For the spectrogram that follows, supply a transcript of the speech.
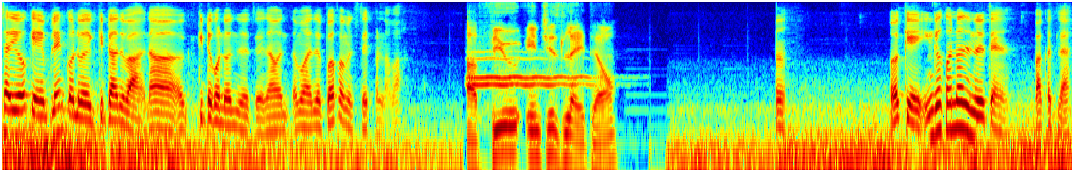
சரி ஓகே என் பிளேன் கொண்டு வந்து கிட்ட வந்து வா. நான் கிட்ட கொண்டு வந்து. நான் நம்ம அந்த பெர்ஃபார்மன்ஸ் செட் பண்ணலாம் வா. A few inches later. Okay இங்கே கொண்டு வந்து நிறுத்தேன் பக்கத்தில்.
